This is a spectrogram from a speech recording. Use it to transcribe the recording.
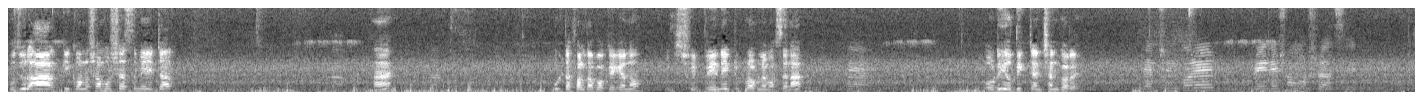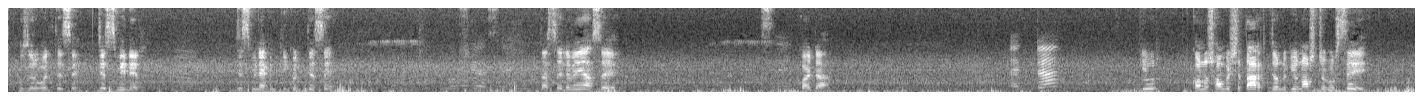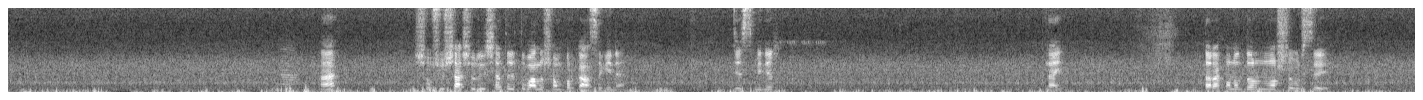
হুজুর, আর কি কোনো সমস্যা আছে মেয়েটা হ্যাঁ? উল্টা পাল্টা বকে কেন? সে ব্রেনে একটু প্রবলেম আছে না? ওরই অধিক টেনশন করে? টেনশন করে ব্রেনের সমস্যা আছে। হুজুর বলতেছে জেসমিনের। জেসমিন এখন কি করতেছে? বসে আছে। তার ছেলে মেয়ে আছে? কয়টা? একটা। কোনো সমস্যা তার জন্য কেউ নষ্ট করছে? হ্যাঁ? শ্বশুর শাশুড়ির সাথে তো ভালো সম্পর্ক আছে কি না জেসমিনের নাই তারা কোনো ধরনের নষ্ট করছে?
